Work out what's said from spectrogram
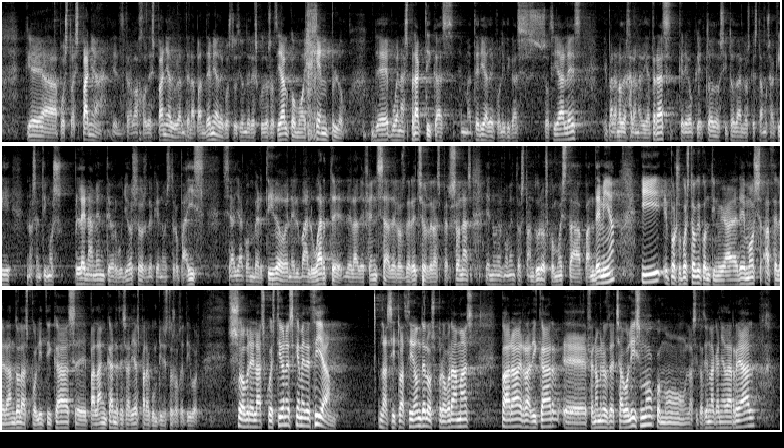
que ha puesto a España, el trabajo de España durante la pandemia de construcción del escudo social, como ejemplo de buenas prácticas en materia de políticas sociales. Y para no dejar a nadie atrás, creo que todos y todas los que estamos aquí nos sentimos plenamente orgullosos de que nuestro país se haya convertido en el baluarte de la defensa de los derechos de las personas en unos momentos tan duros como esta pandemia y, por supuesto, que continuaremos acelerando las políticas eh, palancas necesarias para cumplir estos objetivos. Sobre las cuestiones que me decía, la situación de los programas para erradicar eh, fenómenos de chabolismo, como la situación en la Cañada Real,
